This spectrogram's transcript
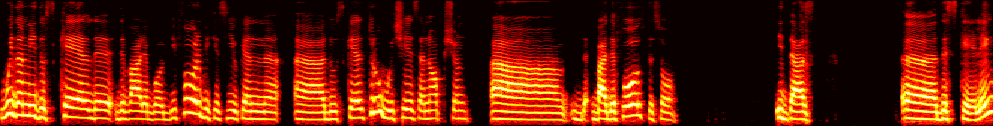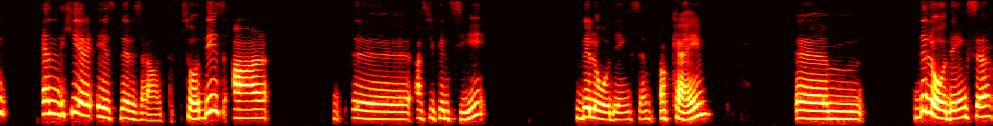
We don't need to scale the, the variable before because you can uh, do scale through, which is an option uh, by default. So it does uh, the scaling. And here is the result. So these are, uh, as you can see, the loadings, okay? Um, the loadings,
